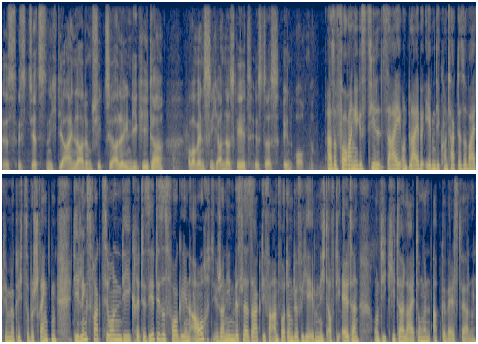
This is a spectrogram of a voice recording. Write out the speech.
es ist jetzt nicht die Einladung, schickt sie alle in die Kita, aber wenn es nicht anders geht, ist das in Ordnung. Also vorrangiges Ziel sei und bleibe eben, die Kontakte so weit wie möglich zu beschränken. Die Linksfraktion, die kritisiert dieses Vorgehen auch. Janine Wissler sagt, die Verantwortung dürfe hier eben nicht auf die Eltern und die Kita-Leitungen abgewälzt werden.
